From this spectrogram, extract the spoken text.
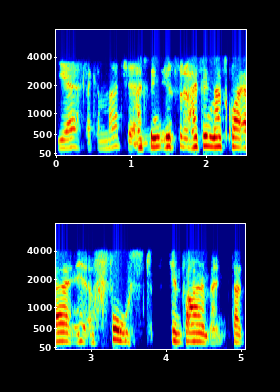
Yes, I can imagine. I think it's, sort of... I think that's quite a, a forced environment that's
